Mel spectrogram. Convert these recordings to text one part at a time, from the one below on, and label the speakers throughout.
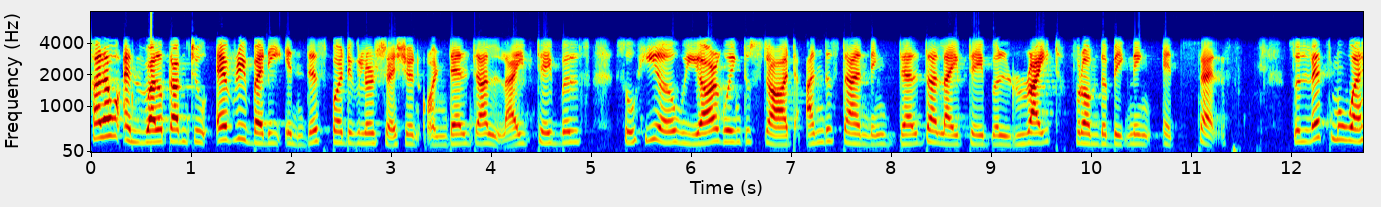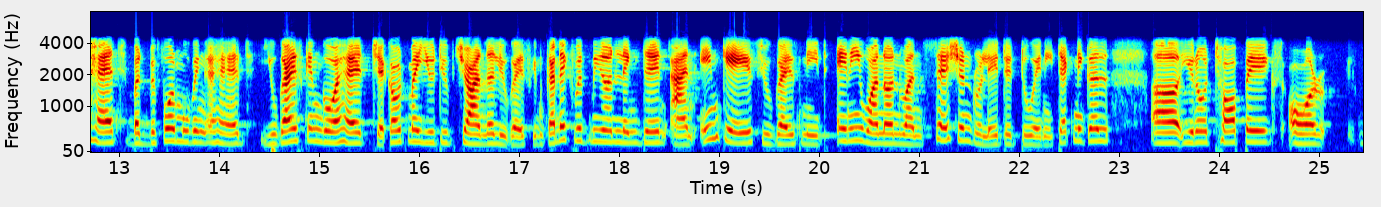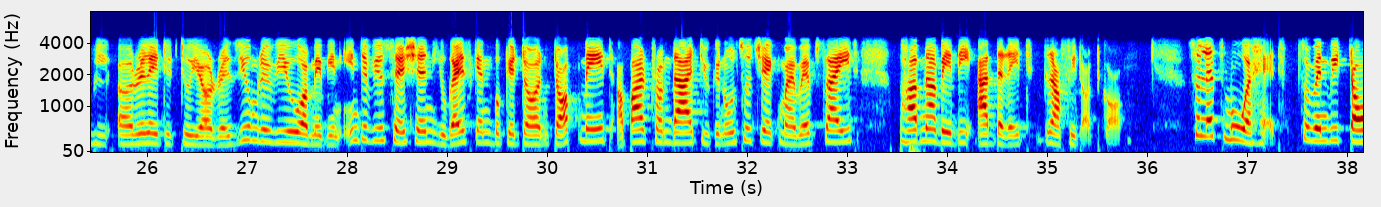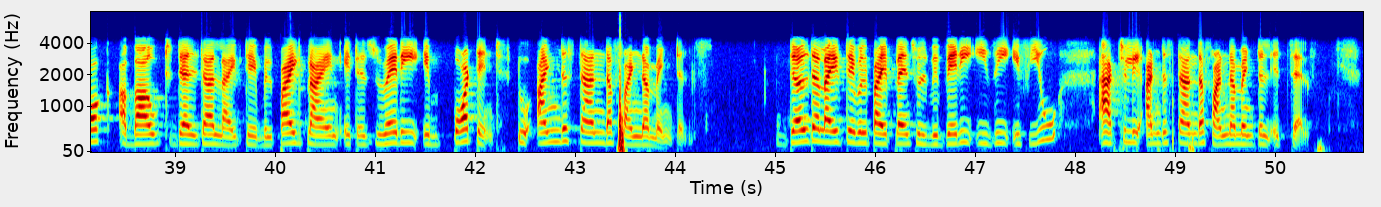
Speaker 1: Hello and welcome to everybody in this particular session on Delta Live Tables. So here we are going to start understanding Delta Live Table right from the beginning itself. So let's move ahead. But before moving ahead, you guys can go ahead, check out my YouTube channel. You guys can connect with me on LinkedIn. And in case you guys need any one-on-one session related to any technical, uh, you know, topics or uh, related to your resume review or maybe an interview session, you guys can book it on TopMate. Apart from that, you can also check my website, bhawnabedi at the rate graphy.com. So let's move ahead. So when we talk about Delta Live Table Pipeline, it is very important to understand the fundamentals. Delta Live Table Pipelines will be very easy if you actually understand the fundamental itself.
